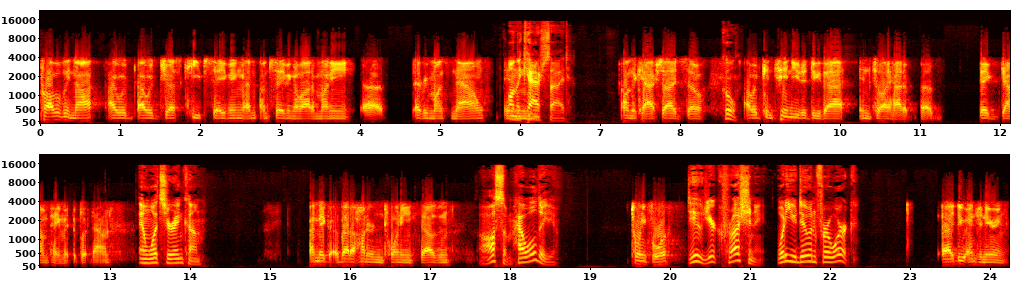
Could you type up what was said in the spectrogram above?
Probably not. I would. I would just keep saving. I'm, I'm saving a lot of money uh, every month now On the cash side. on the cash side. So Cool. I would continue to do that until I had a, a big down payment to put down. And what's your income? I make about 120,000. Awesome. How old are you? 24. Dude, you're crushing it. What are you doing for work? I do engineering.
